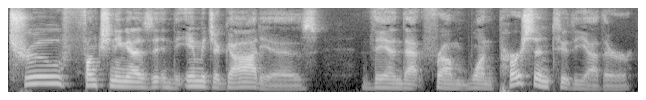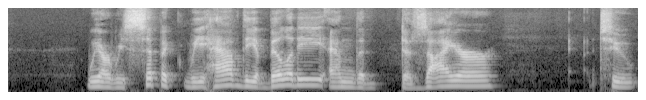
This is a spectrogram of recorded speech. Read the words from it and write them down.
true functioning as in the image of God is then that from one person to the other, we are reciproc we have the ability and the desire to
